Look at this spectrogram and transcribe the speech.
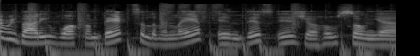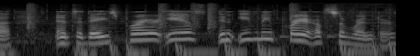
everybody, welcome back to Live and Laugh, and this is your host Sonia. And today's prayer is an evening prayer of surrender.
